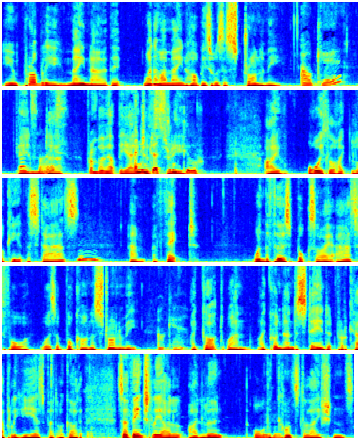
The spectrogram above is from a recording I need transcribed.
You probably may know that one of my main hobbies was astronomy, okay, that's and nice. uh, from about the and age of three, too. I always liked looking at the stars. Hmm. Um, in fact, one of the first books I asked for was a book on astronomy. Okay. I got one. I couldn't understand it for a couple of years, but I got it. So eventually, I, I learnt all the Mhm. constellations,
